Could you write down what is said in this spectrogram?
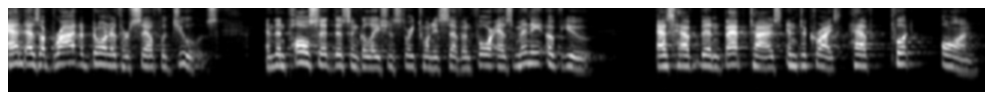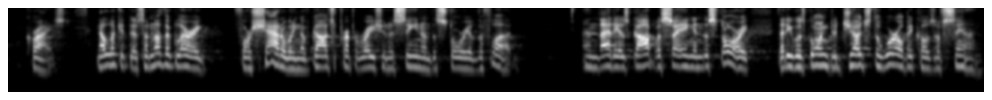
and as a bride adorneth herself with jewels. And then Paul said this in Galatians 3:27, for as many of you as have been baptized into Christ have put on Christ. Now look at this. Another glaring foreshadowing of God's preparation is seen in the story of the flood. And that is, God was saying in the story that He was going to judge the world because of sin.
